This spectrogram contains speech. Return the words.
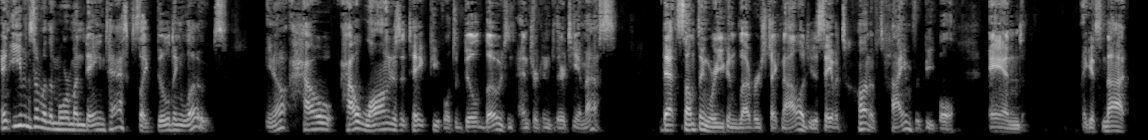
and even some of the more mundane tasks like building loads you know how how long does it take people to build loads and enter it into their tms that's something where you can leverage technology to save a ton of time for people. And like it's not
